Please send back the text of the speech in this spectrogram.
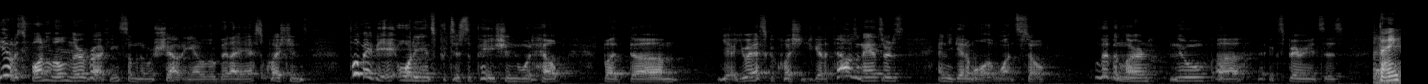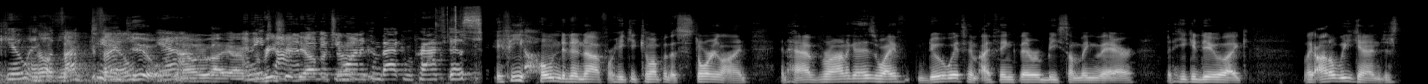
Yeah, it was fun, a little nerve wracking. Some of them were shouting out a little bit. I asked questions. Thought maybe audience participation would help. But um, yeah, you ask a question, you get a thousand answers, and you get them all at once. So live and learn new uh, experiences. Thank you and No, good luck thank- to thank you. Yeah. You know, I- I Anytime, appreciate the and if you want to come back and practice, If he honed it enough where he could come up with a storyline and have Veronica, his wife, do it with him, I think there would be something there that he could do like like on a weekend, just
